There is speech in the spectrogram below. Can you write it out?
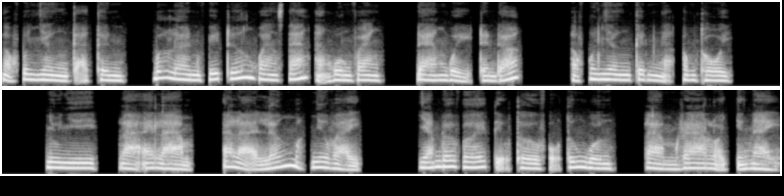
Ngọc phu nhân cả kinh bước lên phía trước quan sát hạng quân văn đang quỳ trên đất. Ngọc phu nhân kinh ngạc không thôi. Nhu Nhi là ai làm, ai lại lớn mật như vậy? Dám đối với tiểu thư phụ tướng quân làm ra loại chuyện này.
